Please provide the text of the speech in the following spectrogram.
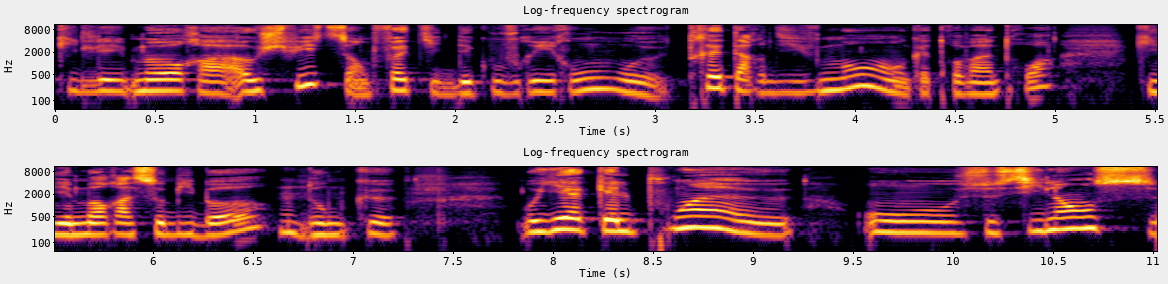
qu'il est mort à Auschwitz. En fait, ils découvriront très tardivement, en 83, qu'il est mort à Sobibor. Mmh. Donc, vous voyez à quel point on, ce silence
